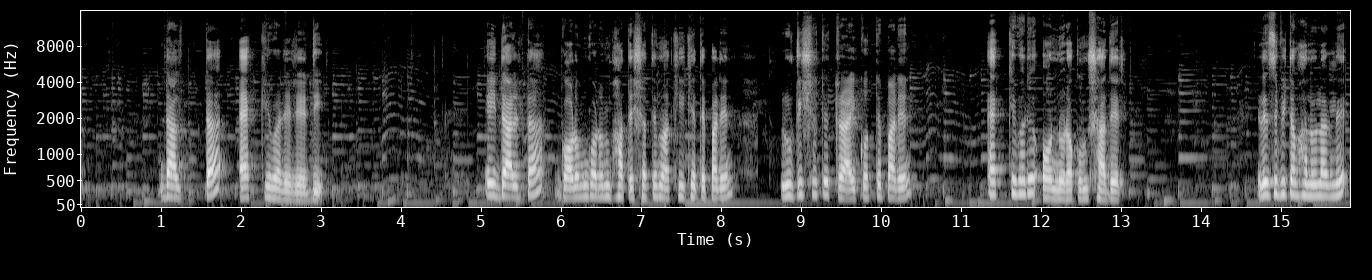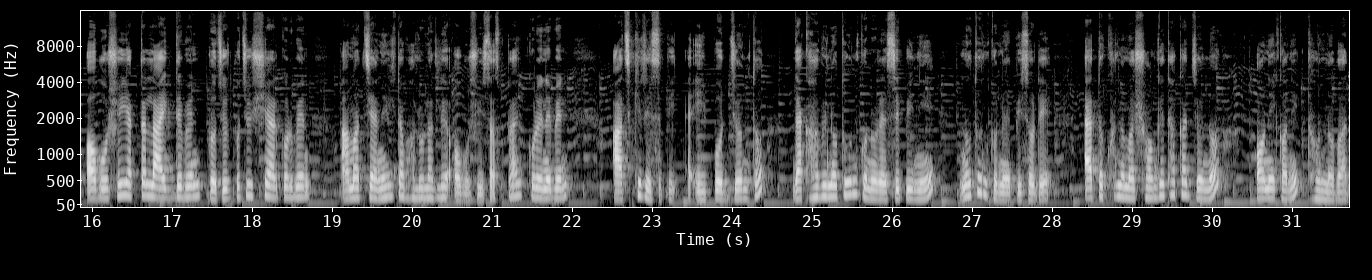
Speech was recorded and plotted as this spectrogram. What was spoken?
ডালটা একেবারে রেডি এই ডালটা গরম গরম ভাতের সাথে মাখিয়ে খেতে পারেন, রুটির সাথে ট্রাই করতে পারেন, একেবারে অন্যরকম স্বাদের। রেসিপিটা ভালো লাগলে অবশ্যই একটা লাইক দেবেন, প্রচুর প্রচুর শেয়ার করবেন। আমার চ্যানেলটা ভালো লাগলে অবশ্যই সাবস্ক্রাইব করে নেবেন। আজকের রেসিপি এই পর্যন্ত। দেখা হবে নতুন কোনো রেসিপি নিয়ে নতুন কোনো এপিসোডে এতক্ষণ আমার সঙ্গে থাকার জন্য অনেক অনেক ধন্যবাদ।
